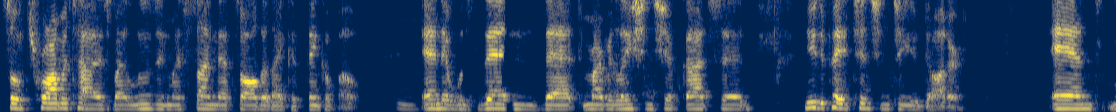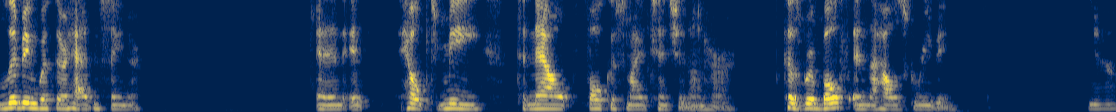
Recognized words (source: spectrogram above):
so traumatized by losing my son. That's all that I could think about. And it was then that my relationship, God said, you need to pay attention to your daughter. And living with her hadn't seen her. And it helped me to now focus my attention on her because we're both in the house grieving. Yeah.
